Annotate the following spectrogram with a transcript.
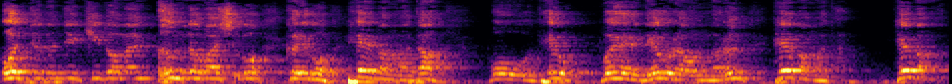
언제든지 기도하면 응답하시고 그리고 해방하다. 보대우 보혜대우라고 하는 말은 해방하다. 해방하다.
